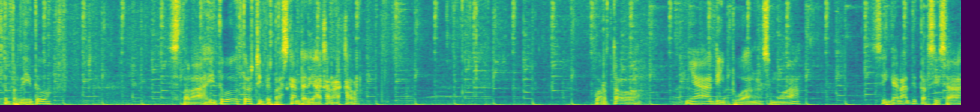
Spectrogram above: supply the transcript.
seperti itu. Setelah itu terus dibebaskan dari akar-akar. Wortelnya dibuang semua sehingga nanti tersisa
